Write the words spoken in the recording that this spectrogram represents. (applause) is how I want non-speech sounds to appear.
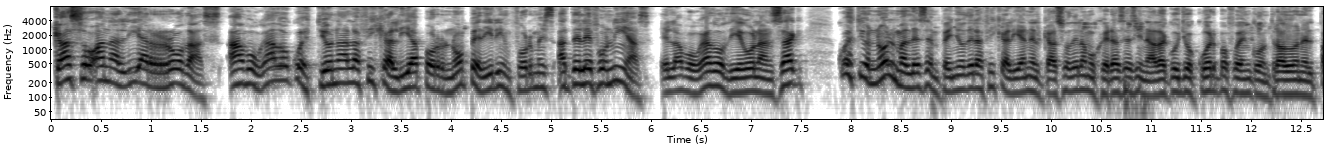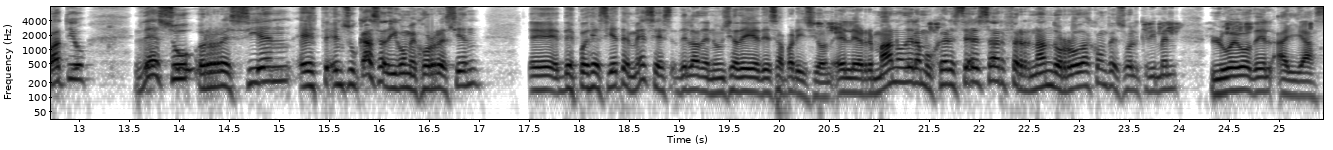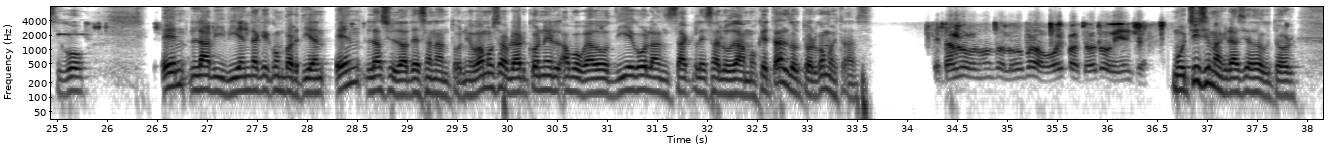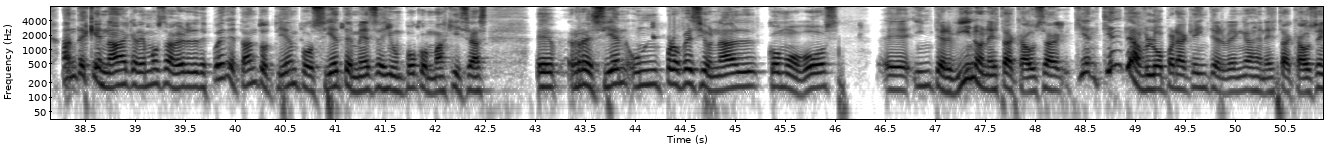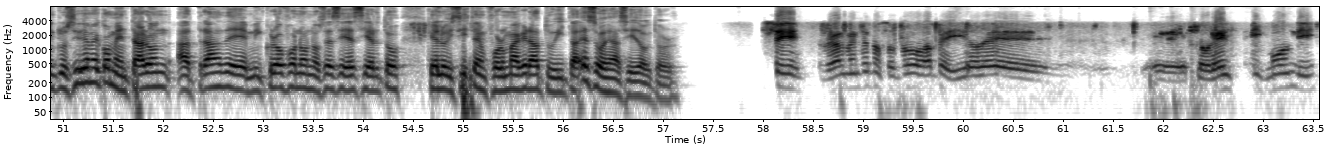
Caso Analía Rodas. Abogado cuestiona a la fiscalía por no pedir informes a telefonías. El abogado Diego Lanzac cuestionó el mal desempeño de la fiscalía en el caso de la mujer asesinada cuyo cuerpo fue encontrado en el patio de su recién, este, en su casa, digo mejor recién, eh, después de siete meses de la denuncia de desaparición. El hermano de la mujer, César Fernando Rodas, confesó el crimen luego del hallazgo en la vivienda que compartían en la ciudad de San Antonio. Vamos a hablar con el abogado Diego Lanzac. Le saludamos. ¿Qué tal, doctor? ¿Cómo estás? ¿Qué tal? Un saludo para vos y para toda tu audiencia. Muchísimas gracias, doctor. Antes que nada, queremos saber, después de tanto tiempo, siete meses y un poco más quizás, eh, recién un profesional como vos eh, intervino en esta causa. ¿Quién, ¿Quién te habló para que intervengas en esta causa? Inclusive me comentaron atrás de micrófonos, no sé si es cierto, que lo hiciste en forma gratuita. ¿Eso es así, doctor? Sí, realmente nosotros a pedido de eh, Florencia Ismondi,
